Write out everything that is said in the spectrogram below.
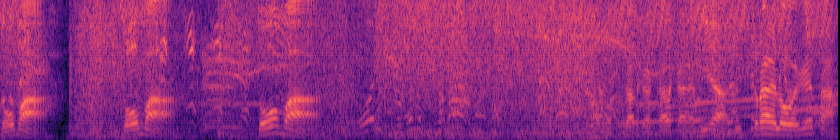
Toma. Toma. Toma. Vamos, carga, carga energía. Distráelo, Vegeta.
